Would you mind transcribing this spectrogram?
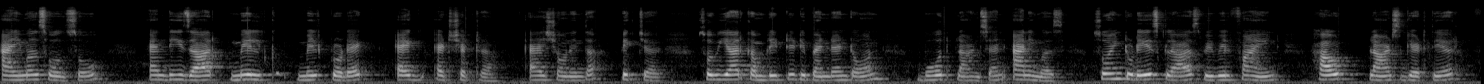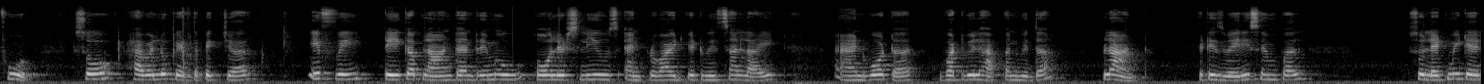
animals also and these are milk milk product egg etc as shown in the picture so we are completely dependent on both plants and animals. So in today's class we will find how plants get their food. So have a look at the picture. If we take a plant and remove all its leaves and provide it with sunlight and water what will happen with the plant? It is very simple. So let me tell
